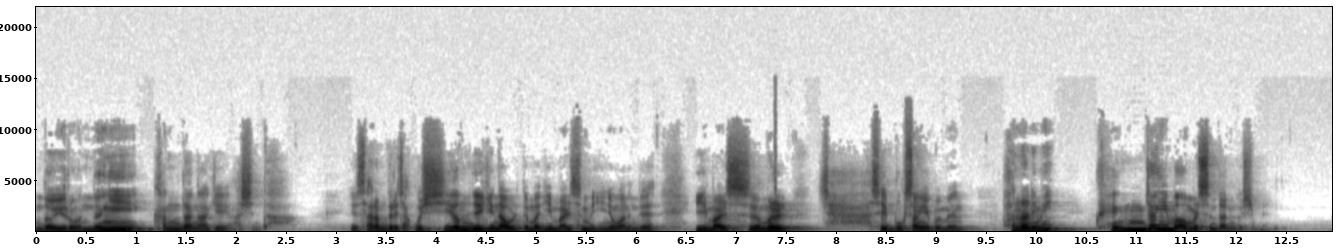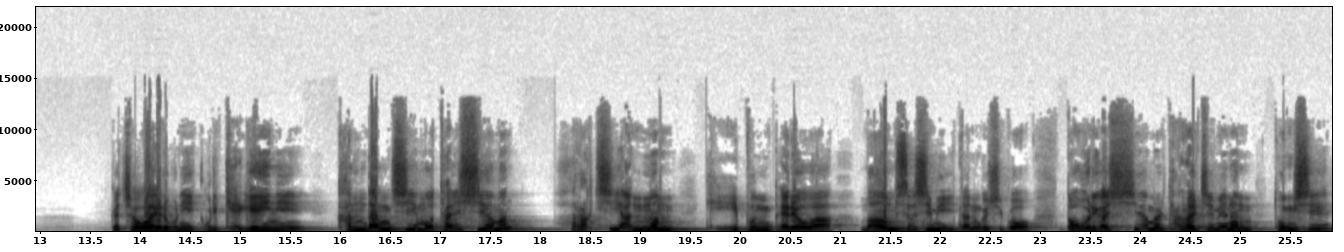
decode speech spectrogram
너희로 능히 감당하게 하신다. 사람들이 자꾸 시험 얘기 나올 때만 이 말씀을 인용하는데 이 말씀을 자세히 묵상해 보면 하나님이 굉장히 마음을 쓴다는 것입니다. 그러니까 저와 여러분이 우리 개개인이 감당치 못할 시험은 허락치 않는 깊은 배려와 마음 쓰심이 있다는 것이고 또 우리가 시험을 당할 쯤에는 동시에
